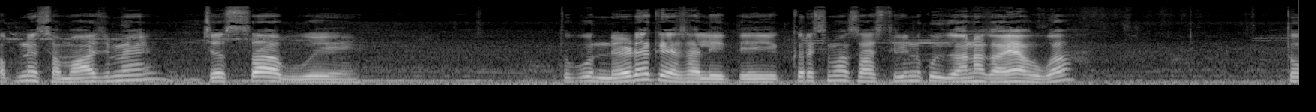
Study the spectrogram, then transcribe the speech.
अपने समाज में जज साहब हुए हैं। तो वो निर्णय कैसा लेते हैं? करिश्मा शास्त्री ने कोई गाना गाया होगा? तो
